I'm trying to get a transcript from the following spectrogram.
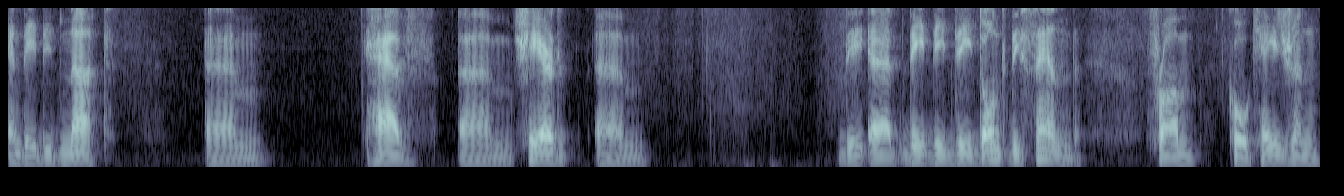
and they did not um, have um, shared um, they, uh, they, they, they don't descend from Caucasian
